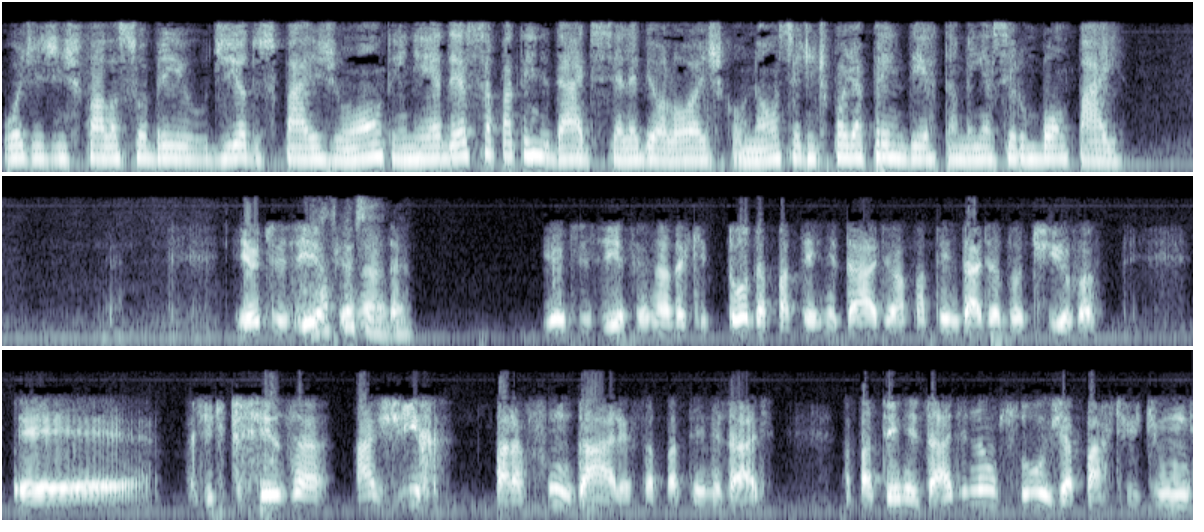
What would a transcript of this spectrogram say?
Hoje a gente fala sobre o Dia dos Pais de ontem, né, dessa paternidade, se ela é biológica ou não, se a gente pode aprender também a ser um bom pai. Eu dizia, contigo. Fernanda, e eu dizia, Fernanda, que toda paternidade é uma paternidade adotiva. É, a gente precisa agir para fundar essa paternidade. A paternidade não surge a partir de um,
